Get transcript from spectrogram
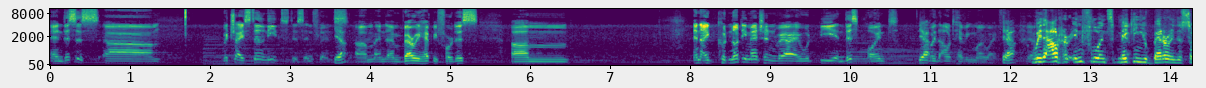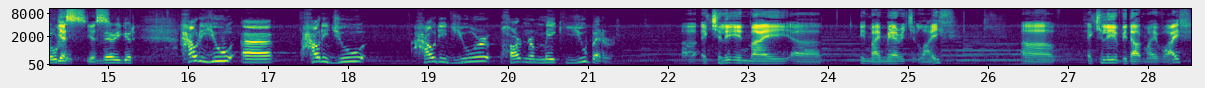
And this is um, which I still need this influence, yeah. um, and I'm very happy for this. Um, and I could not imagine where I would be in this point yeah. without having my wife. Yeah. yeah. without her influence, making you better in the social. Yes, yes. Very good. How do you? Uh, how did you how did your partner make you better? Uh, actually, in my uh, in my marriage life, uh, actually without my wife,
